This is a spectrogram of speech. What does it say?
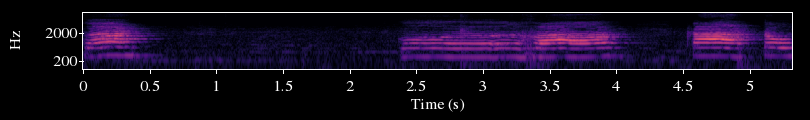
माझे पप्पा शेतात काम काम करतात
